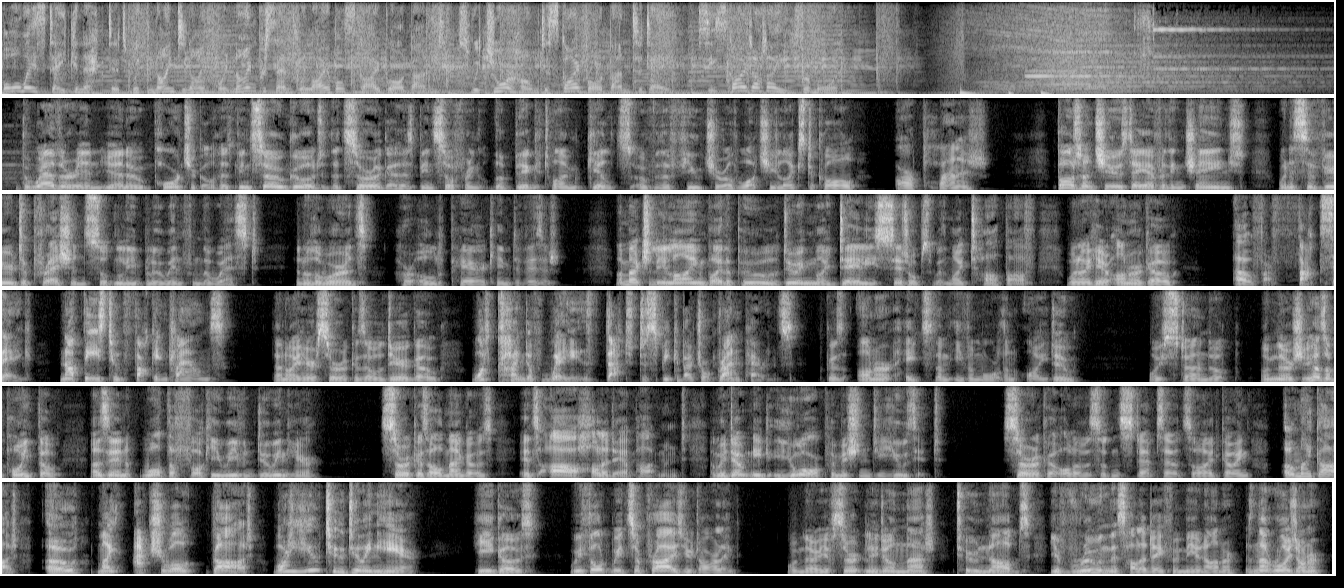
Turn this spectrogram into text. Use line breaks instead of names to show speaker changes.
Always stay connected with 99.9% reliable Sky Broadband. Switch your home to Sky Broadband today. See sky.ie for more.
The weather in, you know, Portugal has been so good that Sorcha has been suffering the big time guilts over the future of what she likes to call our planet. But on Tuesday, everything changed when a severe depression suddenly blew in from the west. In other words, her old pair came to visit. I'm actually lying by the pool doing my daily sit ups with my top off when I hear Honor go,
Oh, for fuck's sake, not these two fucking clowns.
Then I hear Sorcha's old dear go,
What kind of way is that to speak about your grandparents?
Because Honor hates them even more than I do. I stand up. I'm there. She has a point though, as in, what the fuck are you even doing here? Sorcha's old man goes, It's our holiday apartment, and we don't need your permission to use it. Sorcha all of a sudden steps outside, going,
Oh my god, oh my actual god, what are you two doing here?
He goes, We thought we'd surprise you, darling. I'm there, you've certainly done that. Two knobs. You've ruined this holiday for me and Honor. Isn't that right, Honor?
